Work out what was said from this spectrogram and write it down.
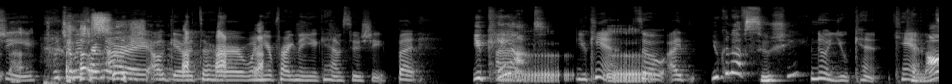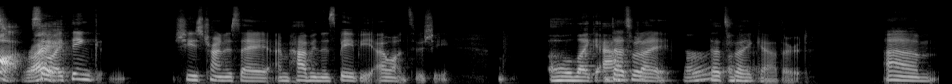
sushi. Which I was pregnant. All right, I'll give it to her. When you're pregnant, you can have sushi, but You can't. you can't. so I you can have sushi. no, you can't. Can't Cannot, right. So I think she's trying to say, I'm having this baby. I want sushi. Oh, like that's what I. birth? That's what I gathered. Um,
